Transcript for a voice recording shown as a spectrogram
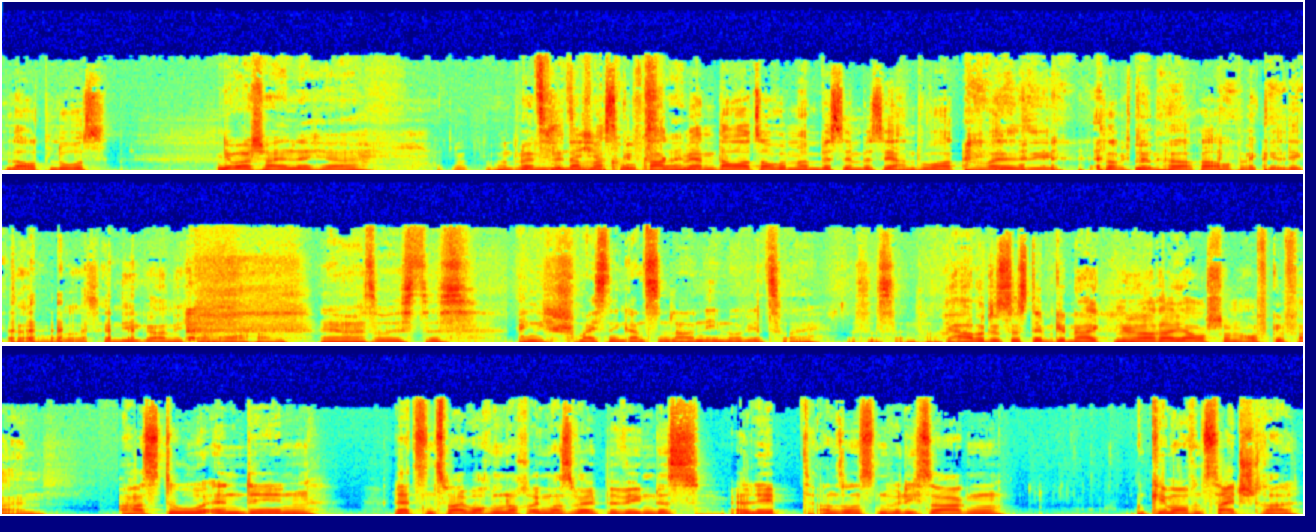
lautlos. Ja, wahrscheinlich, ja. Und wenn sie dann was gefragt rein. werden, dauert es auch immer ein bisschen, bis sie antworten, weil sie, glaube ich, den Hörer auch weggelegt haben oder das Handy gar nicht am Ohr haben. Ja, so ist es. Eigentlich schmeißen den ganzen Laden eh nur wir zwei. Das ist einfach. Ja, aber das ist dem geneigten Hörer ja auch schon aufgefallen. Hast du in den letzten zwei Wochen noch irgendwas Weltbewegendes erlebt? Ansonsten würde ich sagen, geh mal auf den Zeitstrahl.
